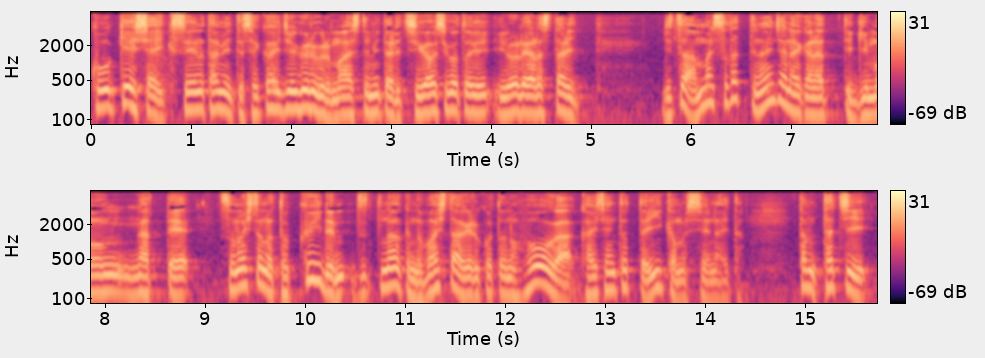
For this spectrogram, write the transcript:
後継者育成のためにって世界中ぐるぐる回してみたり違う仕事をいろいろやらせたり実はあんまり育ってないんじゃないかなって疑問があってその人の得意でずっと長く伸ばしてあげることの方が会社にとってはいいかもしれないと。多分立ち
